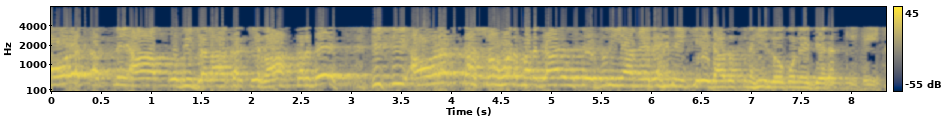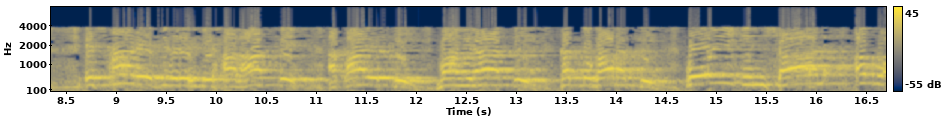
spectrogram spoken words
عورت اپنے آپ کو بھی جلا کر کے راہ کر دے۔ کسی عورت کا شوہر مر جائے اسے دنیا میں رہنے کی اجازت نہیں لوگوں نے دے رکھی تھی۔ اس سارے بگڑے ہوئے حالات کے عقائد کے معاملات کے قتل و غارت کے کوئی انسان امن و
